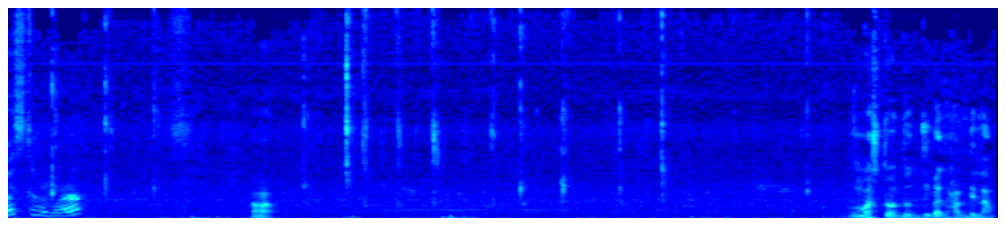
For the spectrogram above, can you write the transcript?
Mama's stomach. Huh. মস্ত দুধ দিবা ধার দিলাম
